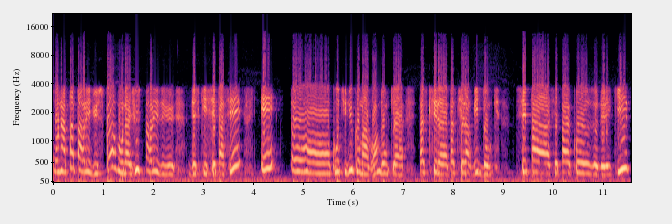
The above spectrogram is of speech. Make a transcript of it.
on- n'a pas parlé du sport, mais on a juste parlé du- de ce qui s'est passé et on continue comme avant. Donc euh, parce que c'est la- parce que c'est l'arbitre, donc c'est pas c'est pas à cause de l'équipe,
